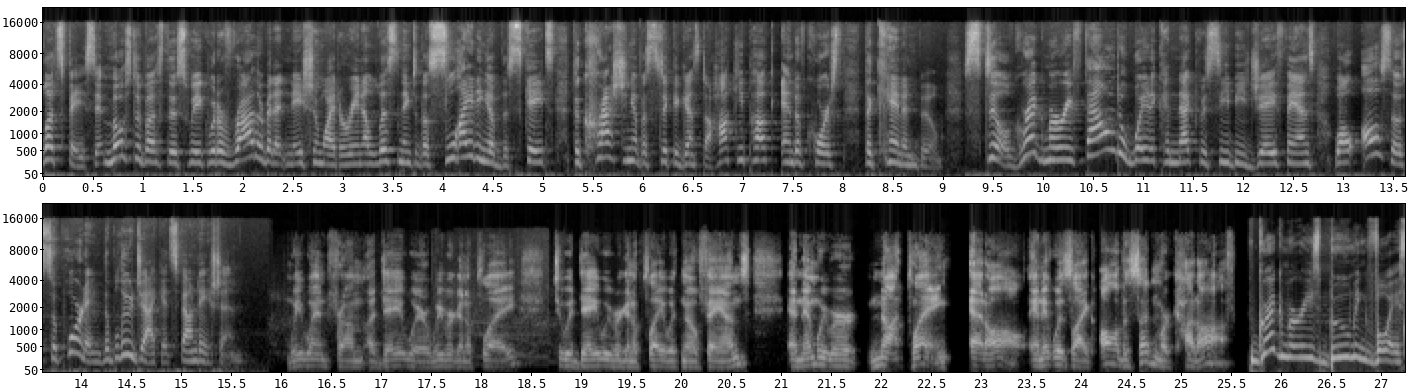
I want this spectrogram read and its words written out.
Let's face it, most of us this week would have rather been at Nationwide Arena listening to the sliding of the skates, the crashing of a stick against a hockey puck, and of course, the cannon boom. Still, Greg Murray found a way to connect with CBJ fans while also supporting the Blue Jackets Foundation. We went from a day where we were going to play to a day we were going to play with no fans, and then we were not playing at all. And it was like all of a sudden we're cut off. Greg Murray's booming voice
